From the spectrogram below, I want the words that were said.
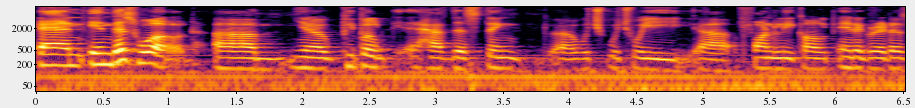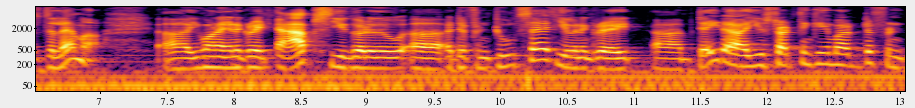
And in this world, um, you know, people have this thing uh, which, which we uh, fondly call integrator's dilemma. Uh, you want to integrate apps, you go to uh, a different tool set, you integrate um, data, you start thinking about different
